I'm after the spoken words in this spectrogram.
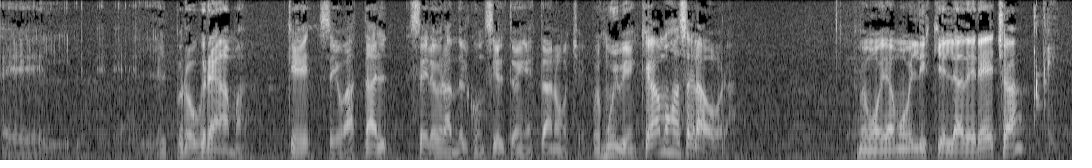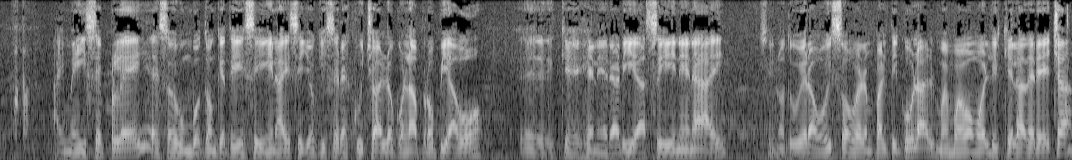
el el programa que se va a estar celebrando el concierto en esta noche. Pues muy bien, ¿qué vamos a hacer ahora? Me voy a mover de izquierda a derecha. Ahí me dice play, eso es un botón que te dice y si yo quisiera escucharlo con la propia voz eh, que generaría CNI, si no tuviera voiceover en particular, me muevo a mover de izquierda a derecha.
